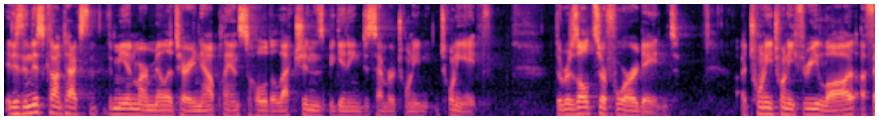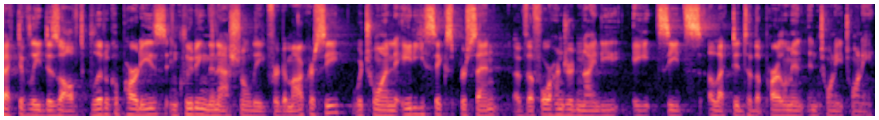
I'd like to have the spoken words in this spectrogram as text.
It is in this context that the Myanmar military now plans to hold elections beginning December 20, 28th. The results are foreordained. A 2023 law effectively dissolved political parties, including the National League for Democracy, which won 86% of the 498 seats elected to the parliament in 2020.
